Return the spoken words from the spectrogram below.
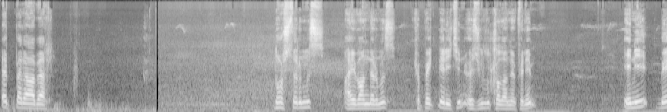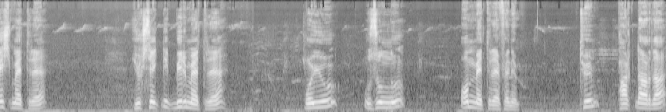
Hep beraber. Dostlarımız, hayvanlarımız, köpekler için özgürlük alan efendim. Eni 5 metre, yükseklik 1 metre, boyu, uzunluğu 10 metre efendim. Tüm parklarda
